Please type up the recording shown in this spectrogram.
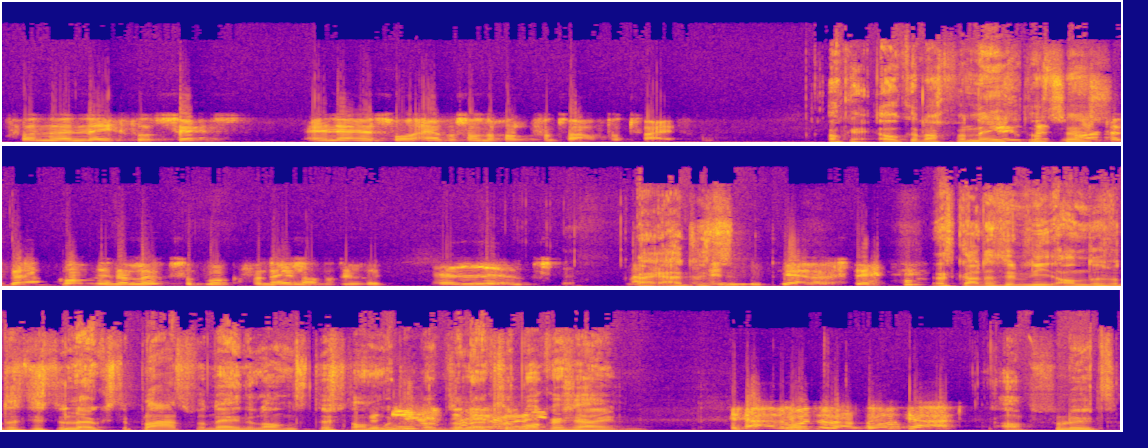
Van 9 tot 6. En elke zondag ook van 12 tot 5. Oké, okay, elke dag van 9 tot 6. Harte welkom in de leukste blokken van Nederland natuurlijk. De leukste. Nou ja, het sterkste. Het kan natuurlijk niet anders, want het is de leukste plaats van Nederland. Dus dan moet het ook de leukste blokker zijn. Ja, dat moet er wel toch, ja. Absoluut.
